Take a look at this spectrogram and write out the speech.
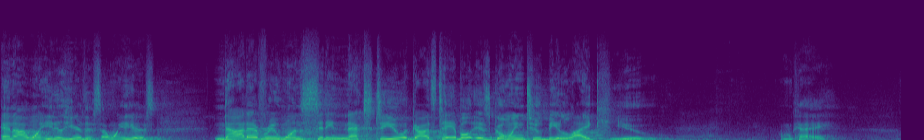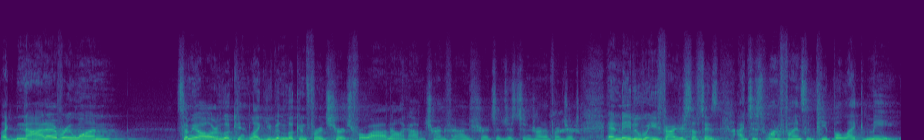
And I want you to hear this. I want you to hear this. Not everyone sitting next to you at God's table is going to be like you. Okay? Like, not everyone. Some of y'all are looking, like you've been looking for a church for a while now, like, oh, I'm trying to find a church. I've just been trying to find a church. And maybe what you found yourself saying is, I just want to find some people like me.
